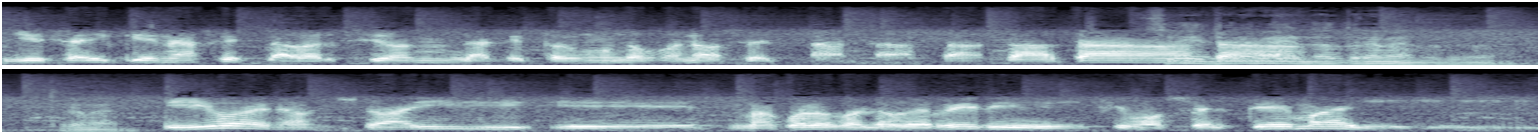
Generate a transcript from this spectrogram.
Y es ahí que nace esta versión, la que todo el mundo conoce. Ta, ta, ta, ta, ta, Sí, tremendo, tremendo, tremendo, tremendo. Y bueno, yo ahí eh, me acuerdo con los guerreros hicimos el tema y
